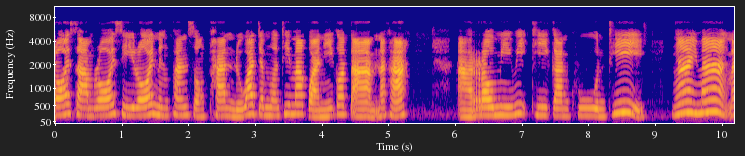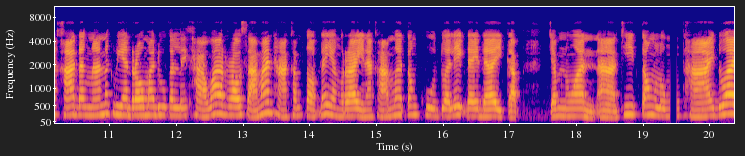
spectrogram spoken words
100 300 400 1,000 2,000 หรือว่าจำนวนที่มากกว่านี้ก็ตามนะคะเรามีวิธีการคูณที่ง่ายมากนะคะ ดังนั้นนักเรียนเรามาดูกันเลยค่ะว่าเราสามารถหาคำตอบได้อย่างไรนะคะ เมื่อต้องคูณตัวเลขใด ๆ กับจำนวนที่ต้องลงท้ายด้วย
